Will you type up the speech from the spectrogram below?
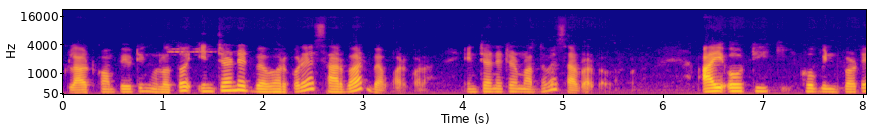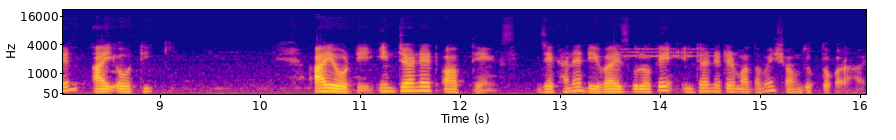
ক্লাউড কম্পিউটিং মূলত ইন্টারনেট ব্যবহার করে সার্ভার ব্যবহার করা। ইন্টারনেটের মাধ্যমে সার্ভার ব্যবহার করা। আইওটি কি? খুব ইম্পর্টেন্ট আইওটি কি? আইওটি ইন্টারনেট অফ থিংস যেখানে ডিভাইসগুলোকে ইন্টারনেটের মাধ্যমে সংযুক্ত করা হয়।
